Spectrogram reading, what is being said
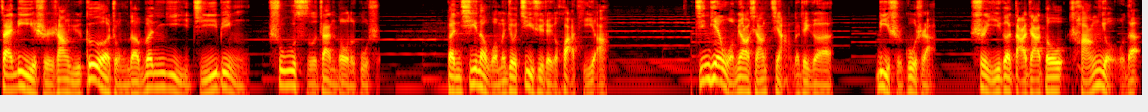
在历史上与各种的瘟疫、疾病、殊死战斗的故事。本期呢，我们就继续这个话题啊。今天我们要想讲的这个历史故事啊，是一个大家都常有的，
